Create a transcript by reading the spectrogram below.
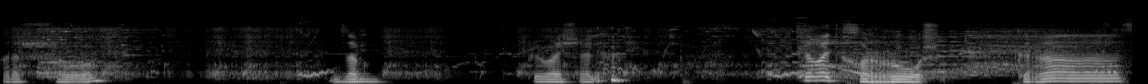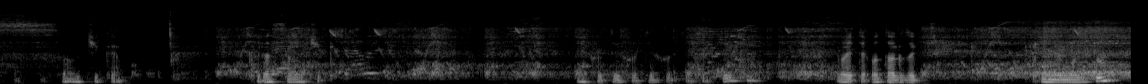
Хорошо. Шаль. Давай, хорош. Красавчика. Красавчик. Тихо, тихо, тихо, тихо, тихо. Давайте отак закинемо льду.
